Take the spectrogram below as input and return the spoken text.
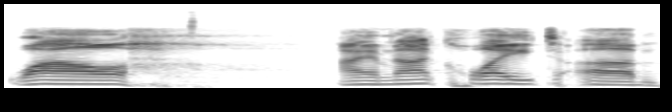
while I am not quite um,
